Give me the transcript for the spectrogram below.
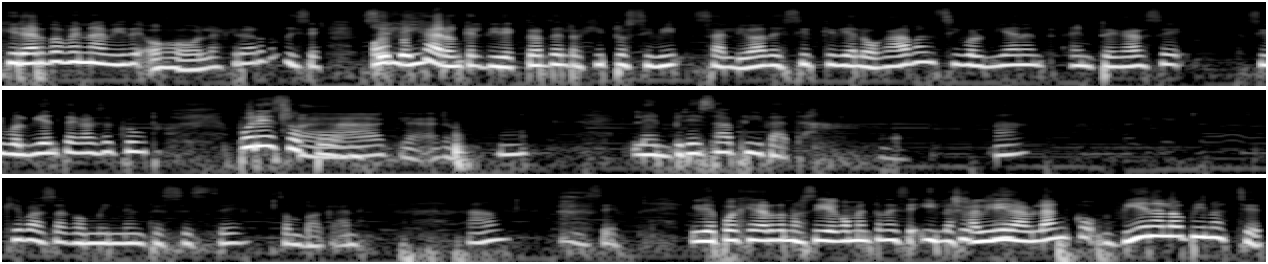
Gerardo Benavide, hola Gerardo, dice, ¿se fijaron que el director del registro civil salió a decir que dialogaban si volvían a entregarse si volvía a entregarse el producto? Por eso, Ah, claro. ¿Mm? La empresa privada. ¿Ah? ¿Qué pasa con mis lentes CC? Son bacanes. ¿Ah? Y después Gerardo nos sigue comentando, dice, y la Javiera Blanco viene a la Pinochet.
